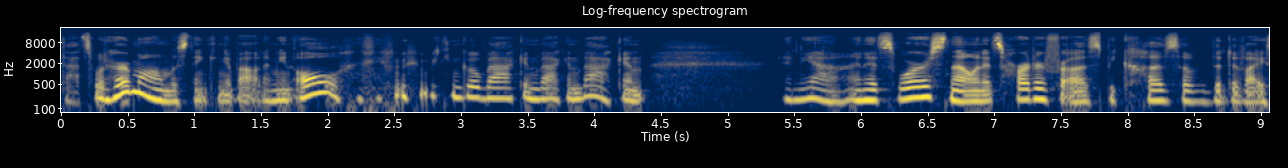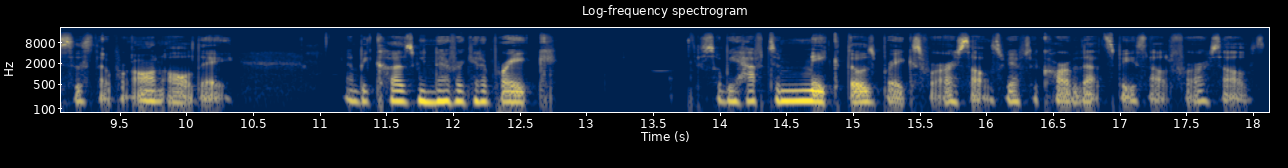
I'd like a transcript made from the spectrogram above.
that's what her mom was thinking about. I mean, oh, we can go back and back and back and and yeah, and it's worse now and it's harder for us because of the devices that we're on all day. And because we never get a break. So we have to make those breaks for ourselves. We have to carve that space out for ourselves.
